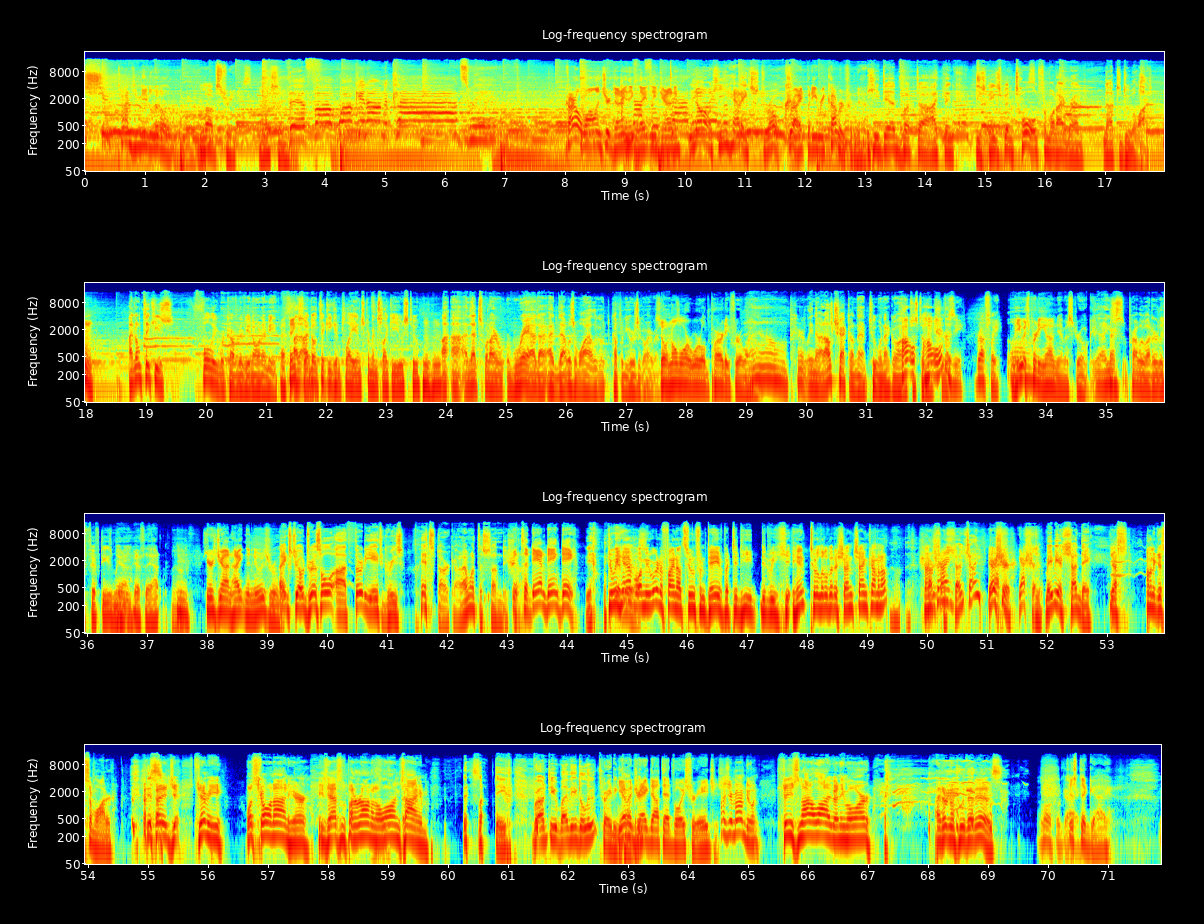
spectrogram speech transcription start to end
Sometimes you need a little love streak. I'll see. Karl Wallinger done anything lately, Johnny? No, he had a stroke. Right, but he recovered from that. He did, but uh, I think he's, he's been told, from what I read, not to do a lot. I don't think he's fully recovered, if you know what I mean. I think I, so. I don't think he can play instruments like he used to. I, I, that's what I read. I, I, that was a while ago, a couple of years ago. I read. So that. no more world party for a while. No, apparently not. I'll check on that too when I go out. How, just to how make old sure. is he, roughly? Well, he was pretty young to have a stroke. Yeah, he's probably what early fifties, maybe. Yeah, if that. Here's John Height in the newsroom. Thanks, Joe Drizzle. Uh, Thirty-eight degrees. It's dark out. I want the sun to shine. It's a damn dang day. yeah. Do we it have? Well, I is. mean, we're going to find out soon from Dave. But did he? Did we hi- hint to a little bit of sunshine coming up? Sunshine? sunshine? Yeah, sure. Yeah, sure. Maybe a Sunday. Yes. I'm going to get some water. Hey, J- Jimmy, what's going on here? He hasn't been around in a long time. This update brought to you by the Duluth Trading Company. You haven't Company. dragged out that voice for ages. How's your mom doing? She's not alive anymore. I don't know who that is. Local guy. Just a guy.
